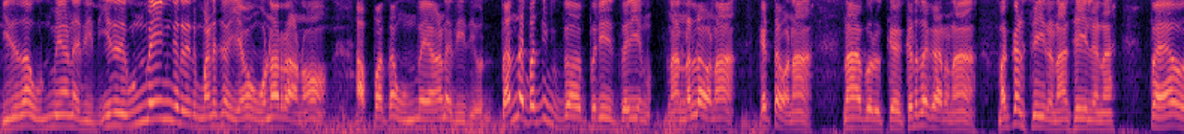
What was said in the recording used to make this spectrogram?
இதுதான் உண்மையான ரீதி. இது உண்மைங்கிற மனுஷன் எவன் உணர்றானோ அப்போ தான் உண்மையான ரீதி வரும். தன்னை பற்றி பெரிய தெரியணும். நான் நல்லவனா? கெட்டவனா? நான் இப்போ ஒரு கெ கெடுதக்காரனா மக்கள் செய்கிறேனா செய்யலைனா? இப்போ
